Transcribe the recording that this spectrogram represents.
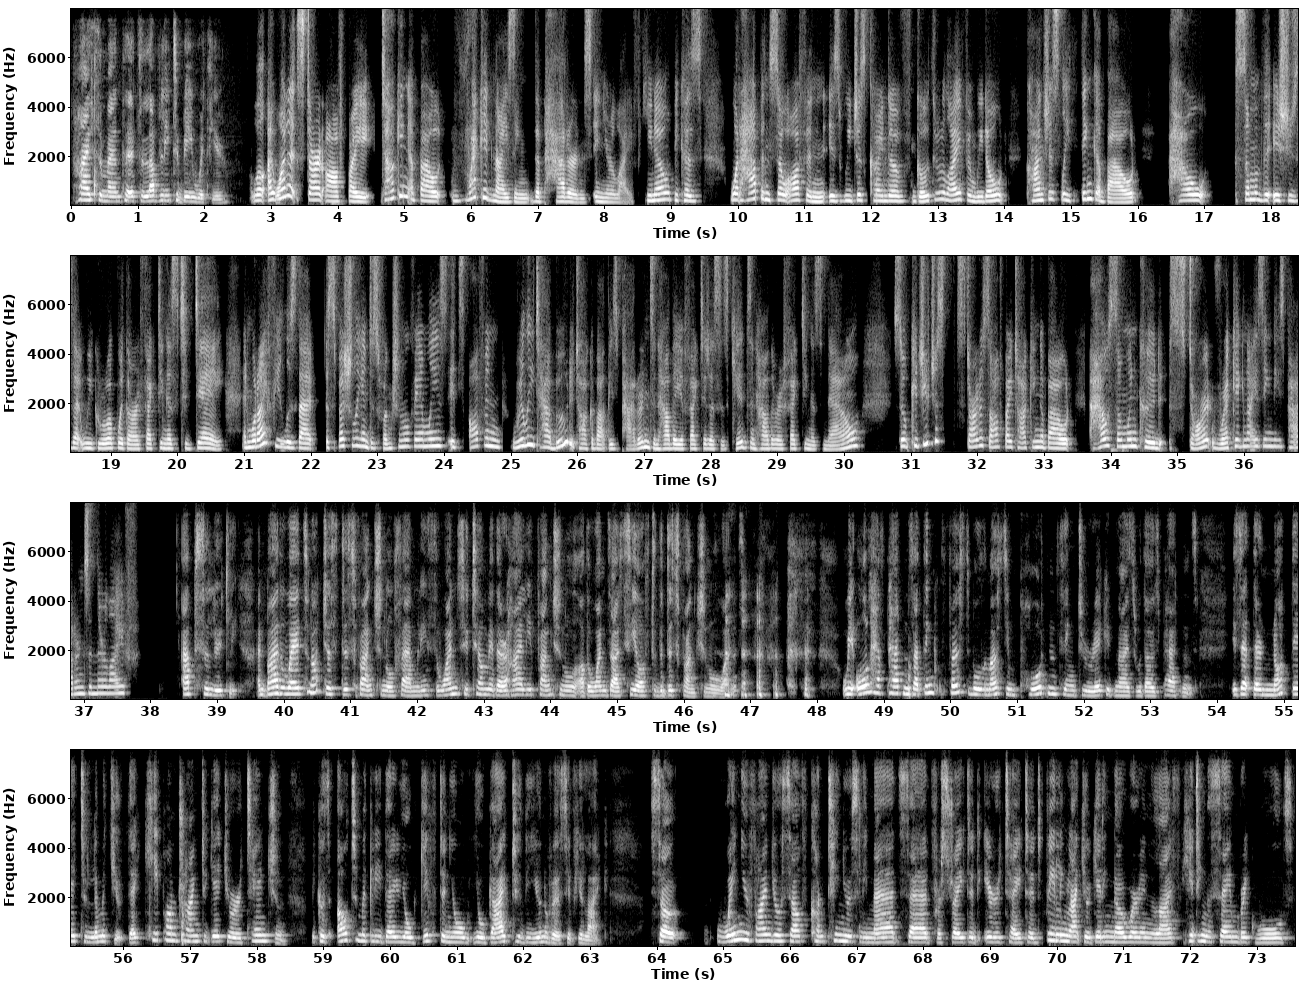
Hi, Samantha. It's lovely to be with you. Well, I want to start off by talking about recognizing the patterns in your life, you know, because what happens so often is we just kind of go through life and we don't consciously think about how some of the issues that we grew up with are affecting us today. And what I feel is that, especially in dysfunctional families, it's often really taboo to talk about these patterns and how they affected us as kids and how they're affecting us now. So, could you just start us off by talking about how someone could start recognizing these patterns in their life? Absolutely. And by the way, it's not just dysfunctional families. The ones who tell me they're highly functional are the ones I see after the dysfunctional ones. we all have patterns. I think, first of all, the most important thing to recognize with those patterns is that they're not there to limit you. They keep on trying to get your attention because ultimately they're your gift and your, your guide to the universe, if you like. So when you find yourself continuously mad, sad, frustrated, irritated, feeling like you're getting nowhere in life, hitting the same brick walls,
